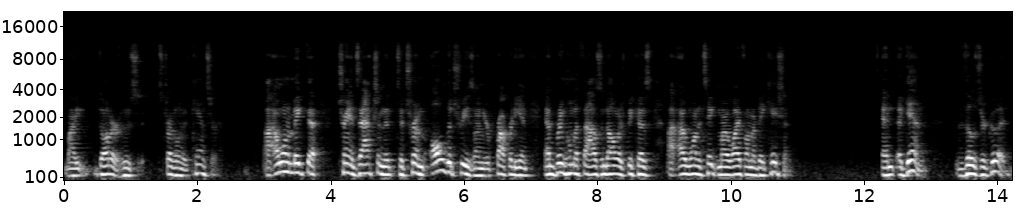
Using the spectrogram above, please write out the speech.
my daughter who's struggling with cancer. I, I want to make that transaction to, to, trim all the trees on your property and, and bring home a thousand dollars because I, I want to take my wife on a vacation. And again, those are good.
